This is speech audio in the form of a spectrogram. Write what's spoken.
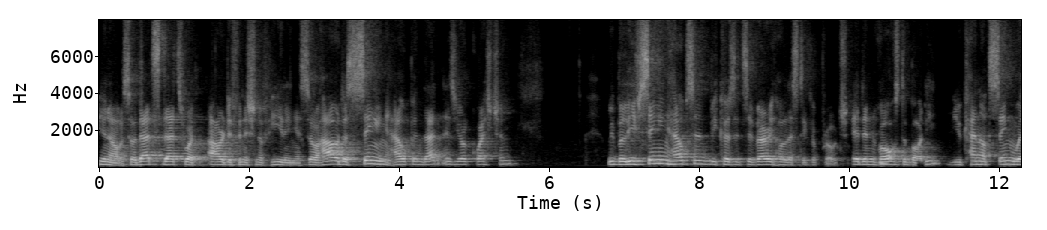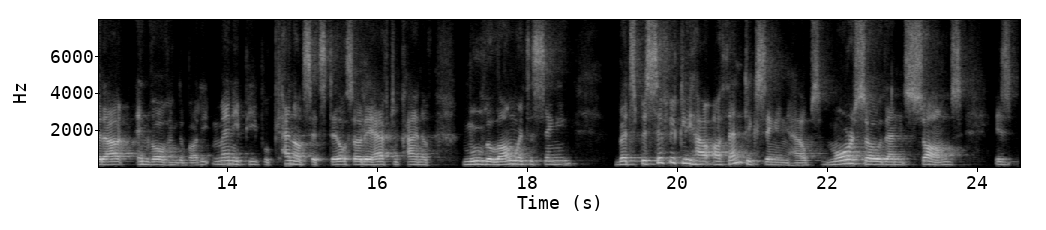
you know so that's that's what our definition of healing is so how does singing help in that is your question we believe singing helps in it because it's a very holistic approach it involves the body you cannot sing without involving the body many people cannot sit still so they have to kind of move along with the singing but specifically how authentic singing helps more so than songs is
